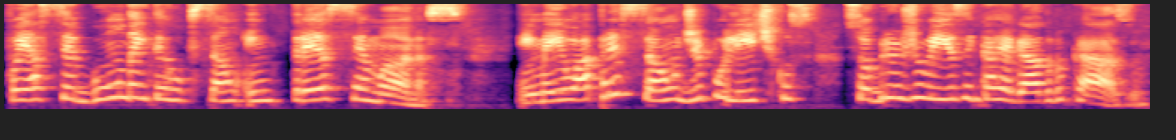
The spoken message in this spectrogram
Foi a segunda interrupção em três semanas, em meio à pressão de políticos sobre o juiz encarregado do caso.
